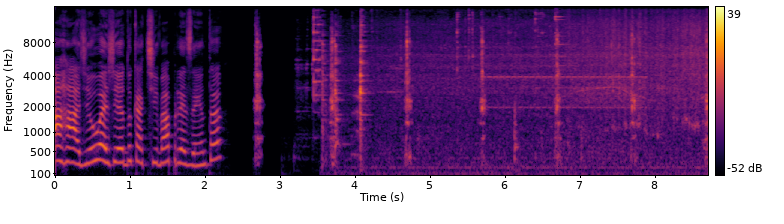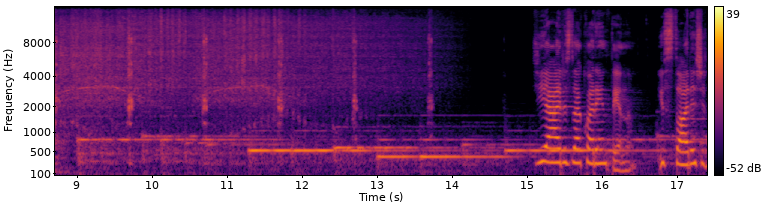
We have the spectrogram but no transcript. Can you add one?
A Rádio UEG Educativa apresenta. Diários da Quarentena Histórias de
